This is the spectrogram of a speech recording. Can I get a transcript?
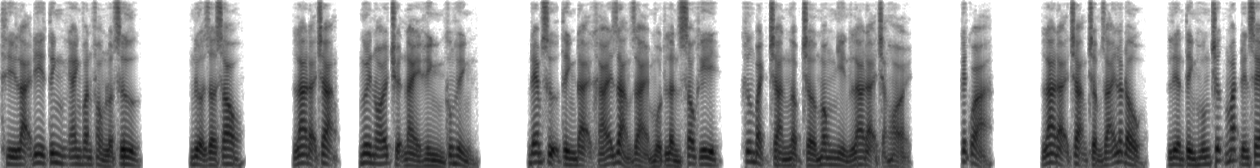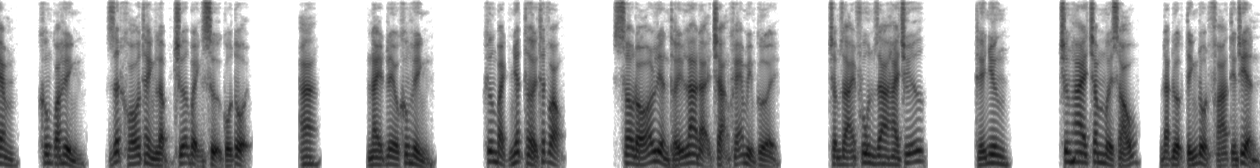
thì lại đi tinh anh văn phòng luật sư. Nửa giờ sau, la đại trạng, ngươi nói chuyện này hình không hình? Đem sự tình đại khái giảng giải một lần sau khi, khương bạch tràn ngập chờ mong nhìn la đại trạng hỏi. Kết quả, la đại trạng chậm rãi lắc đầu, liền tình huống trước mắt đến xem, không quá hình, rất khó thành lập chữa bệnh sự cố tội. A, này đều không hình. Khương bạch nhất thời thất vọng sau đó liền thấy la đại trạng khẽ mỉm cười, chậm rãi phun ra hai chữ. Thế nhưng, chương hai trăm mười sáu, đạt được tính đột phá tiến triển.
